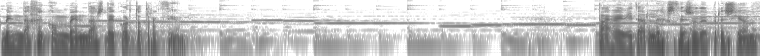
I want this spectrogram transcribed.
Vendaje con vendas de corta tracción. Para evitar el exceso de presión,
